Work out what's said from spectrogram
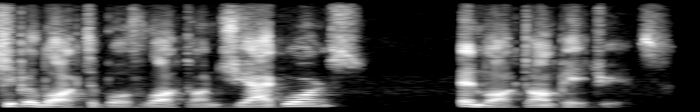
keep it locked to both Locked On Jaguars and Locked On Patriots.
